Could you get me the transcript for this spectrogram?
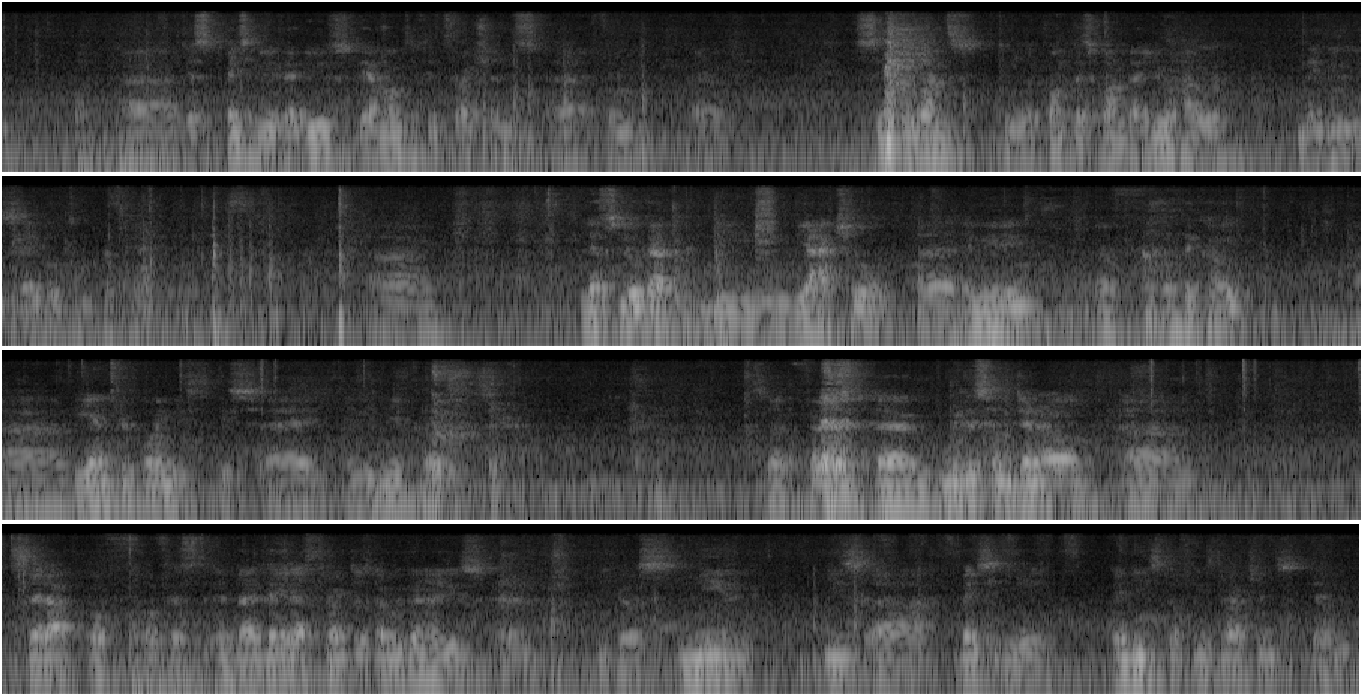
uh, just basically reduce the amount of instructions uh, from uh, simple ones to a complex one that your hardware maybe is able to perform. Um, let's look at the, the actual uh, emitting of, of the code. Uh, the entry point is, is uh, emit code. So first, um, we do some general um, setup of, of uh, data structures that we're going to use because NIR is uh, basically a list of instructions and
